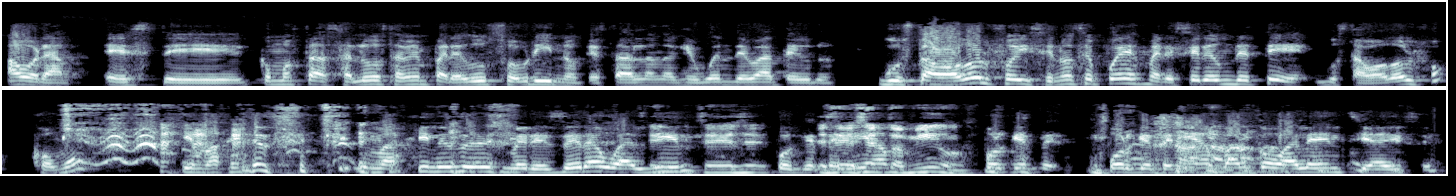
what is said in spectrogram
Ahora, este, ¿cómo está? Saludos también para Edu Sobrino, que está hablando aquí, buen debate. Gustavo Adolfo dice, no se puede desmerecer a un DT. Gustavo Adolfo, ¿cómo? imagínense, imagínense desmerecer a Waldir sí, sí, sí. porque, tenía, porque, porque tenía Marco Valencia, dice.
